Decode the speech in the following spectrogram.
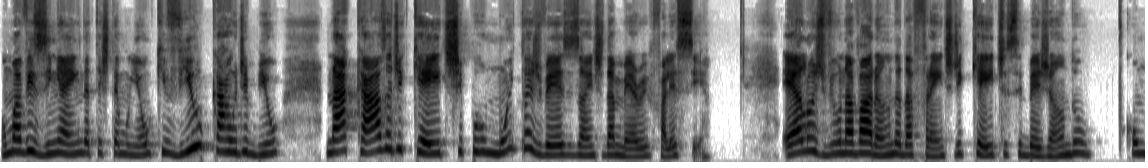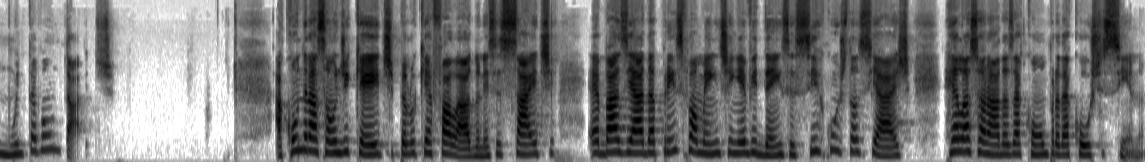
Uma vizinha ainda testemunhou que viu o carro de Bill na casa de Kate por muitas vezes antes da Mary falecer. Ela os viu na varanda da frente de Kate se beijando com muita vontade. A condenação de Kate, pelo que é falado nesse site, é baseada principalmente em evidências circunstanciais relacionadas à compra da colchicina.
